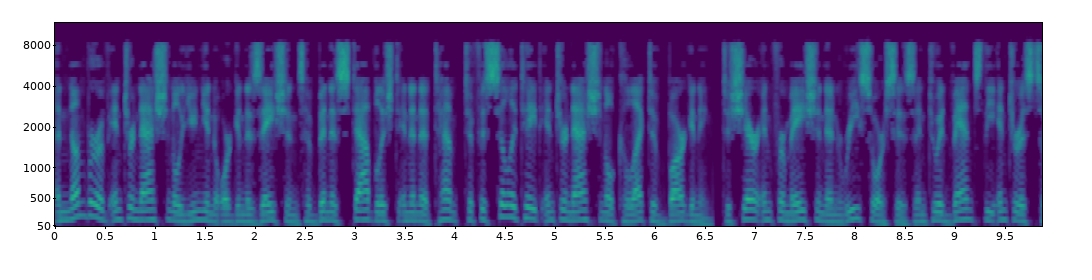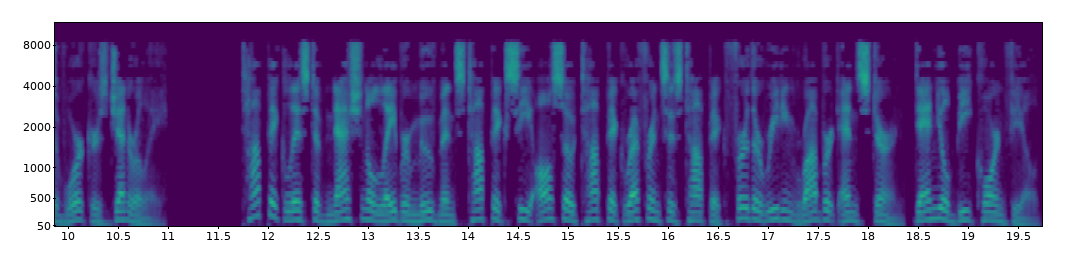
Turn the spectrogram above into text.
A number of international union organizations have been established in an attempt to facilitate international collective bargaining, to share information and resources and to advance the interests of workers generally. Topic list of national labor movements topic See also topic References topic Further reading Robert N. Stern, Daniel B. Cornfield,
